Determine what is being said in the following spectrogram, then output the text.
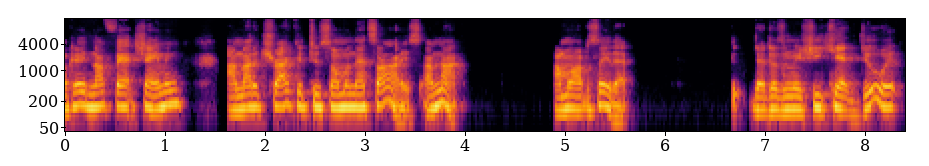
Okay, not fat shaming. I'm not attracted to someone that size. I'm not. I'm allowed to say that. That doesn't mean she can't do it,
